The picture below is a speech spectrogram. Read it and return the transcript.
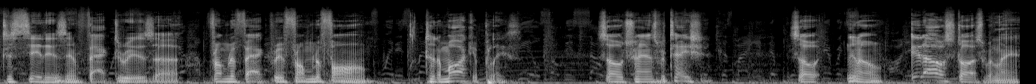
to cities and factories, uh, from the factory, from the farm to the marketplace. So transportation. So, you know, it all starts with land.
